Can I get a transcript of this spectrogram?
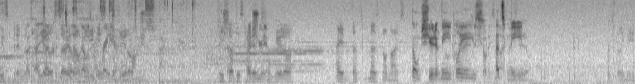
his head in the I, I, I computer, couldn't so tell now he is the computer. He shoved his head in the computer. Hey, that's that's not nice. Don't shoot at me, That's not- yeah, please. shot That's eye. Mean. That's really mean.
